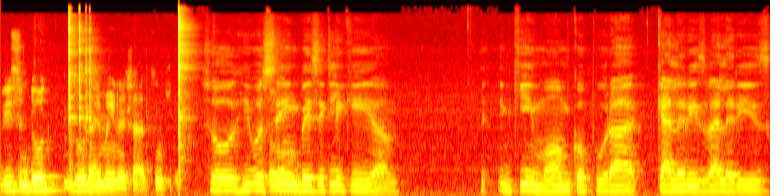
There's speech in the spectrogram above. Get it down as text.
ریسنٹ دو دو ڈھائی مہینے شاید so he was seeing basically کہ ان کی موم کو پورا کیلریز ویلریز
